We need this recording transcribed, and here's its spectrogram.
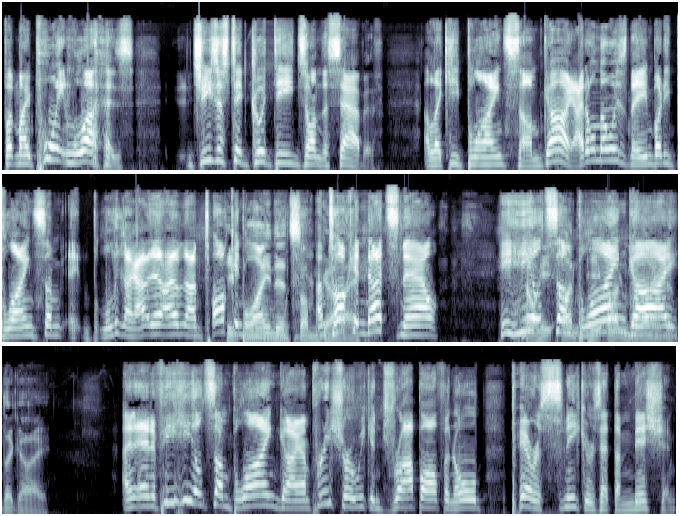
But my point was, Jesus did good deeds on the Sabbath. Like he blinds some guy. I don't know his name, but he blinds some. I, am talking. He blinded some I'm guy. talking nuts now. He No, healed he some un- he blind guy, The guy. and, and if he healed some blind guy, I'm pretty sure we can drop off an old pair of sneakers at the mission.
